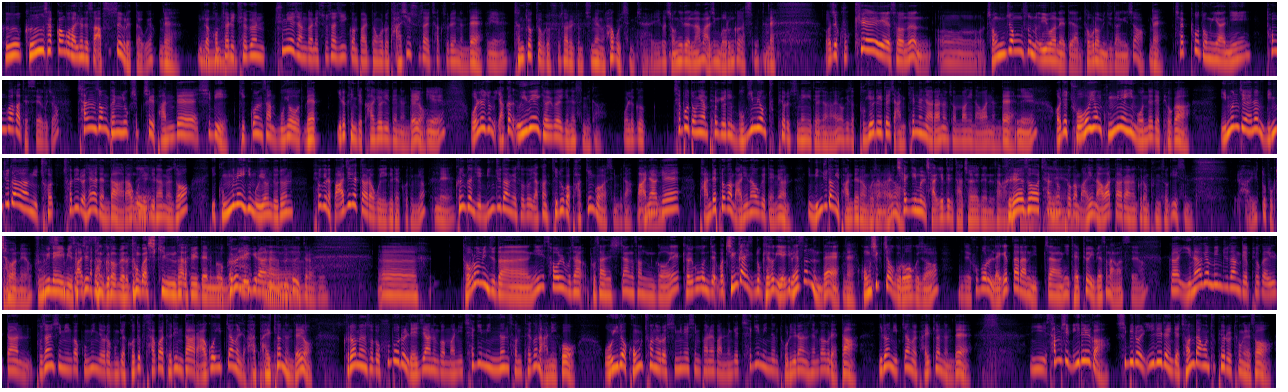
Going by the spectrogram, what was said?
그, 그 사건과 관련해서 압수수색을 했다고요? 네. 그러니까 음. 검찰이 최근 추미애 장관의 수사 지휘권 발동으로 다시 수사에 착수를 했는데 예. 전격적으로 수사를 좀 진행을 하고 있습니다. 자, 이거 정리되려면 아직 멀은 것 같습니다. 네. 어제 국회에서는 어, 정정순 의원에 대한 더불어민주당이죠. 네. 체포 동의안이 통과가 됐어요, 그죠? 찬성 167, 반대 12, 기권 3, 무효 넷 이렇게 이제 가결이 됐는데요. 예. 원래 좀 약간 의외의 결과이긴 했습니다. 원래 그 체포 동의안 표결이 무기명 투표로 진행이 되잖아요. 그래서 부결이 되지 않겠느냐라는 전망이 나왔는데 네. 어제 주호영 국민의힘 원내대표가 이 문제에는 민주당이 처, 처리를 해야 된다라고 네. 얘기를 하면서 이 국민의힘 의원들은 표결에 빠지겠다라고 얘기를 했거든요. 네. 그러니까 이제 민주당에서도 약간 기류가 바뀐 것 같습니다. 만약에 음. 반대표가 많이 나오게 되면 이 민주당이 반대를 한 아, 거잖아요. 아, 책임을 자기들이 다 져야 되는 상황. 그래서 찬성표가 네. 많이 나왔다라는 그런 분석이 있습니다. 야, 이게 또 복잡하네요. 국민의힘이 사실상 그러면 통과시킨 사람이 되는 뭐 건가? 뭐 그런 얘기를 하는 아. 분들도 있더라고요. 어, 더불어민주당이 서울 부장, 부산시장 선거에 결국은 이제 뭐 지금까지도 계속 얘기를 했었는데 네. 공식적으로 그죠? 이제 후보를 내겠다라는 입장이 대표 입에서 나왔어요. 그러니까 이낙연 민주당 대표가 일단 부산 시민과 국민 여러분께 거듭 사과드린다라고 입장을 밝혔는데요. 그러면서도 후보를 내지 않은 것만이 책임 있는 선택은 아니고 오히려 공천으로 시민의 심판을 받는 게 책임 있는 도리라는 생각을 했다. 이런 입장을 밝혔는데 이 31일과 11월 1일에 이제 전 당원 투표를 통해서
